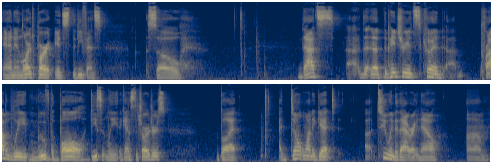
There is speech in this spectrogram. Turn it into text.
and in large part, it's the defense. So that's uh, the, the, the Patriots could uh, probably move the ball decently against the Chargers, but I don't want to get uh, too into that right now. Um,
